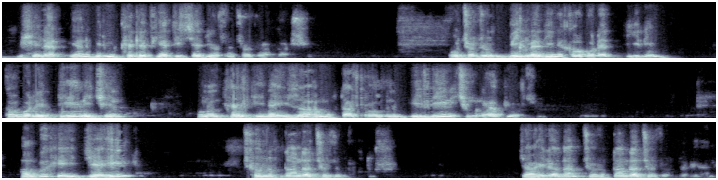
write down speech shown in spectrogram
bir şeyler yani bir mükellefiyet hissediyorsun çocuğa karşı. O çocuğun bilmediğini kabul ettiğini kabul ettiğin için onun telkine, izaha muhtaç olduğunu bildiğin için bunu yapıyorsun. Halbuki cehil çocuktan da çocuktur. Cahil adam çocuktan da çocuktur yani.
